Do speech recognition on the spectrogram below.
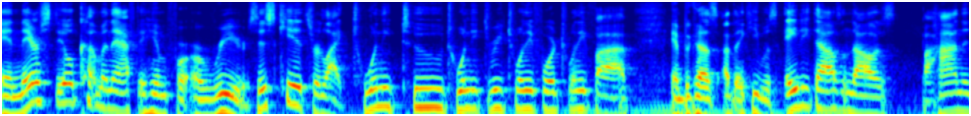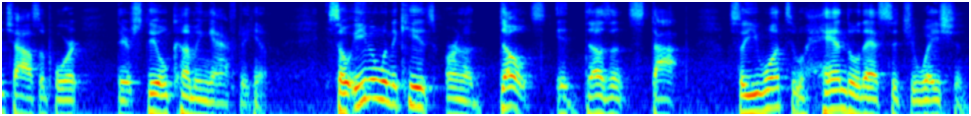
and they're still coming after him for arrears. His kids are like 22, 23, 24, 25. And because I think he was $80,000 behind in child support, they're still coming after him. So even when the kids are adults, it doesn't stop. So you want to handle that situation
